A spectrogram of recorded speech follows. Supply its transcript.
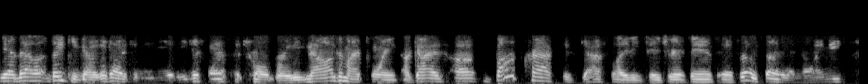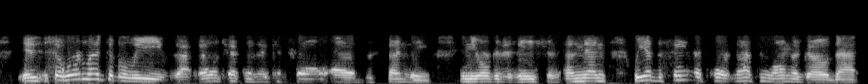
Yeah, that, thank you, guys. That guy's an idiot. He just wants to troll Brady. Now, on to my point. Uh, guys, uh, Bob Kraft is gaslighting Patriot fans, and it's really starting to annoy me. Is, so we're led to believe that Belichick was in control of the spending in the organization. And then we had the same report not too long ago that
